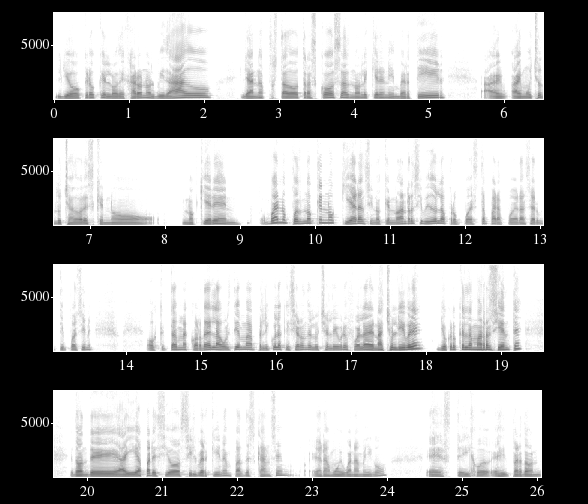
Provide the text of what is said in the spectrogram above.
Yo creo que lo dejaron olvidado, le han apostado a otras cosas, no le quieren invertir. Hay, hay muchos luchadores que no, no quieren bueno, pues no que no quieran, sino que no han recibido la propuesta para poder hacer un tipo de cine. O que me acordé, la última película que hicieron de lucha libre fue la de Nacho Libre, yo creo que es la más reciente, donde ahí apareció Silver King en paz descanse, era muy buen amigo, este hijo, eh, perdón,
